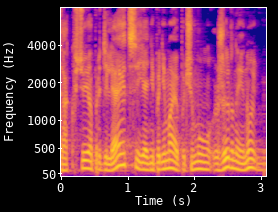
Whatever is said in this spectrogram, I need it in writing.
Так все и определяется. Я не понимаю, почему жирные, ну,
